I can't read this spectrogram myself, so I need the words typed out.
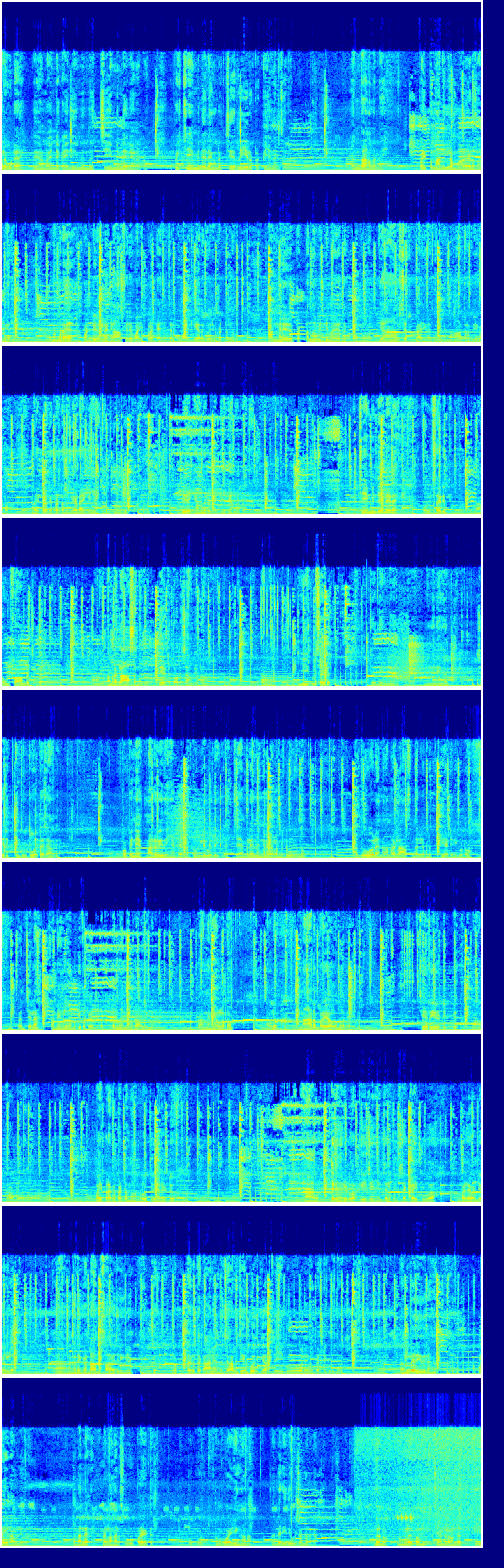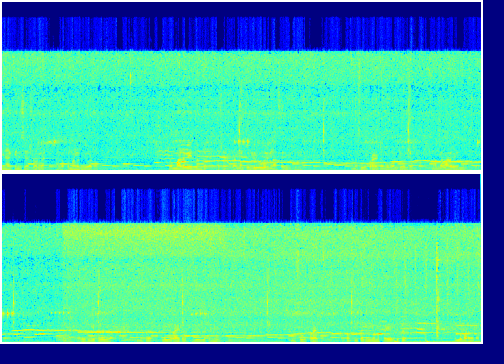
Hello കൂട്ടുകാരെ ഇത് കണ്ടോ എന്റെ കയ്യിൽ നിന്ന് ചേമ്പിന്റെ ഇലയാണ് കേട്ടോ. അപ്പോൾ ഈ ചേമ്പിന്റെ ഇല കൊണ്ട് ചെറിയൊരു ട്രിക്ക് ഞാൻ കാണിച്ചു തരാം. എന്താണെന്നല്ലേ? അപ്പോൾ ഇപ്പം നല്ല മഴയുടെ സമയത്ത് അപ്പം നമ്മുടെ വണ്ടികളുടെ ഗ്ലാസ്സിൽ വൈപ്പറൊക്കെ ചിലപ്പോൾ വർക്ക് ചെയ്യാതൊക്കെ വരും പെട്ടെന്ന്. അപ്പം അങ്ങനെ ഒരു പെട്ടെന്ന് വലിയ മഴയത്തൊക്കെ പോകുമ്പോൾ അത്യാവശ്യ കാര്യങ്ങൾക്ക് വേണ്ടി മാത്രം ഉപയോഗിക്കട്ടോ കേട്ടോ. വൈപ്പറൊക്കെ പെട്ടെന്ന് കേടായി കഴിഞ്ഞാൽ നമുക്ക് ഉപയോഗിക്കാവുന്ന ഒരു ടെക്നിക്കാണ് കേട്ടോ. ചേമ്പിന്റെ ഇലയുടെ ഉൾസൈഡില്ലേ? ആ ഉത്സവം വെച്ചിട്ട് നമ്മുടെ ഗ്ലാസ് അങ്ങ് വൃത്തിയായിട്ട് തുടച്ചാൽ മതി? ഈ ഉൾസൈഡ് ഇങ്ങനെ ഇങ്ങനെ അങ്ങ് ശരിക്കും തൂത്ത് കൊടുത്തേച്ചാൽ മതി. അപ്പോൾ പിന്നെ മഴ പെയ്ത് കഴിഞ്ഞാൽ വെള്ളം തുള്ളി പോലും ഇരിക്കില്ല. ചേമ്പലയിൽ നിന്ന് ഇങ്ങനെ വെള്ളം വിട്ടു പോകുന്നു. അതുപോലെ തന്നെ നമ്മുടെ ഗ്ലാസ് നല്ല വൃത്തിയായിട്ടിരിക്കും കേട്ടോ. അപ്പം ചില സമയങ്ങളിൽ നമുക്കിതൊക്കെ പെട്ടെന്ന് തന്നെ നമുക്ക് ആവശ്യം വരും. അപ്പം അങ്ങനെയുള്ളപ്പം നമ്മൾ നാടൻ പ്രയോഗം എന്ന് പറയുന്നത് ചെറിയൊരു ടിപ്പ് മാത്രമായിട്ട് വൈപ്പറൊക്കെ പെട്ടെന്ന് നമ്മൾ ഒത്തിരി നേരമായിട്ട് ആ ഒത്തിരി നേരമായിട്ട് വർക്ക് ചെയ്ത് കഴിഞ്ഞാൽ ചിലപ്പം സ്റ്റക്കായി പോവുക പഴയ വണ്ടികളിൽ. അങ്ങനെയൊക്കെ ഉണ്ടാകുന്ന സാഹചര്യങ്ങളിൽ നമുക്ക് തൊട്ടടുത്ത കാനയെന്ന് ചാലഞ്ച് ചെയ്യുമ്പോൾ വരയ്ക്കുക ദേ ഇതുപോലെ അങ്ങ് പരട്ടി കൊടുക്കുക. നല്ല രീതിയിൽ അങ്ങ് അപ്ലൈ ചെയ്താൽ മതി അപ്പം നല്ല വെള്ളം നല്ല സൂപ്പറായിട്ട് പൊക്കോളും. നമുക്ക് വഴിയും കാണാം. നല്ല രീതിയിൽ ഒഴിച്ചുകൊണ്ട് നടക്കാം. ഇതുണ്ടോ? നമ്മളിപ്പം ചേമ്പല കൊണ്ട് ക്ലീൻ ആക്കിയതിന് ശേഷമുള്ള അകത്തുനിന്നുള്ള വ്യൂ കേട്ടോ ഇപ്പം മഴ പെയ്യുന്നുണ്ട്. പക്ഷേ വെള്ളം തുള്ളി പോലും ഗ്ലാസ്സിൽ ഇരിക്കുന്നില്ല. നല്ല സൂപ്പറായിട്ട് ഒന്ന് വണ്ടി ഓടിക്കാൻ നല്ല മഴ പെയ്യുന്നുണ്ട് ഒഴുകി പോവുക. നമുക്ക് ക്ലിയറായിട്ട് വ്യൂ കിട്ടുന്നുണ്ട് സൂപ്പറായിട്ട്. അപ്പം ഈ ടെക്നിക്ക് ഒന്ന് പ്രയോഗിച്ചിട്ട് ഒന്ന് പറയട്ടോ.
